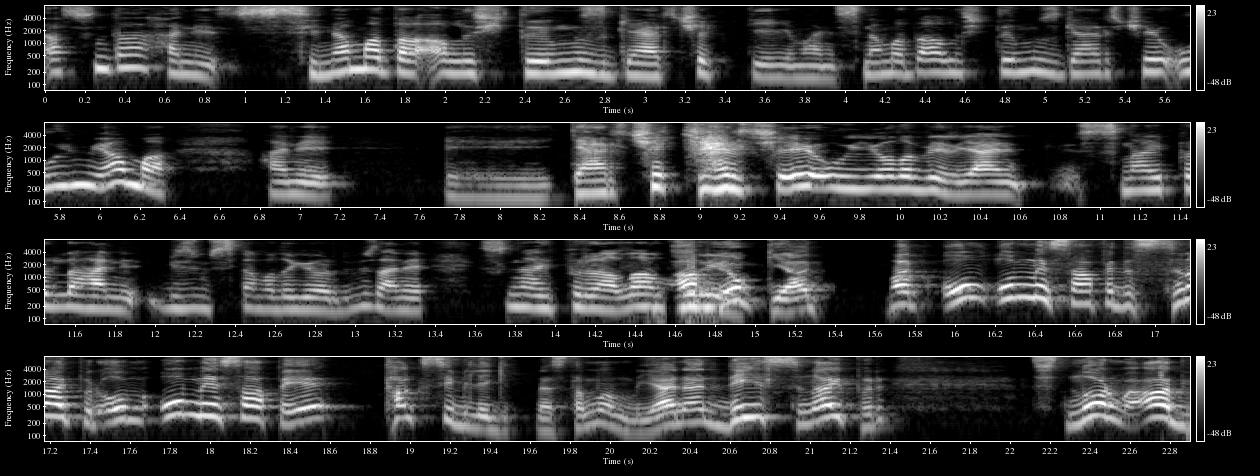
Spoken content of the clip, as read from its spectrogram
aslında hani sinemada alıştığımız gerçek diyeyim. Hani sinemada alıştığımız gerçeğe uymuyor ama hani e, gerçek gerçeğe uyuyor olabilir. Yani sniper'la hani bizim sinemada gördüğümüz hani sniper alan vuruyor. Abi yok ya. Bak o, o mesafede sniper o, o mesafeye taksi bile gitmez tamam mı? Yani hani değil sniper normal abi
